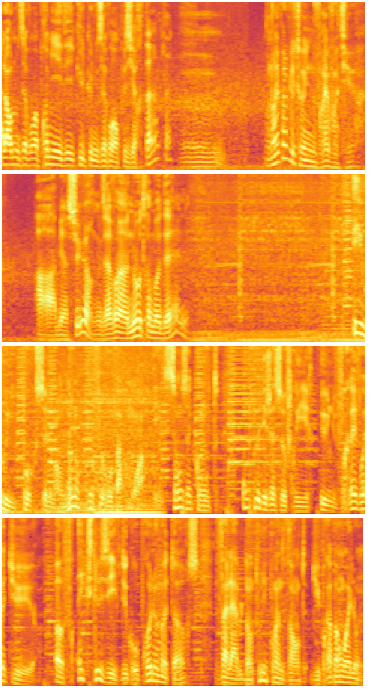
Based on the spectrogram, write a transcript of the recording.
Alors nous avons un premier véhicule que nous avons en plusieurs teintes. Euh, on n'aurait pas plutôt une vraie voiture? Ah bien sûr, nous avons un autre modèle. Et oui, pour seulement 99 euros par mois et sans acompte, on peut déjà s'offrir une vraie voiture. Offre exclusive du groupe Renault Motors, valable dans tous les points de vente du Brabant Wallon.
